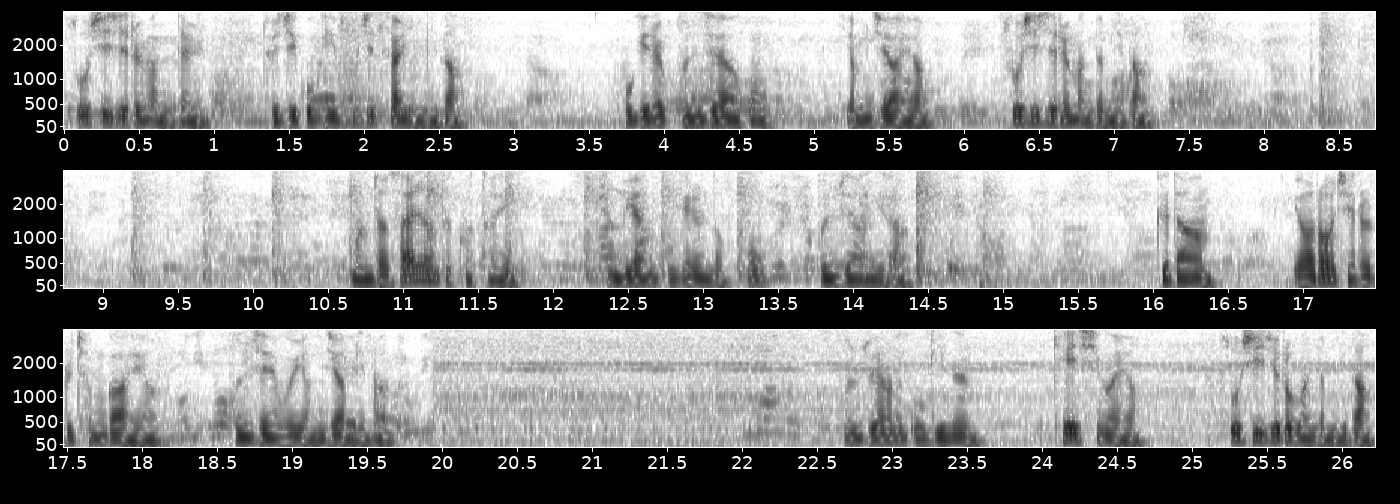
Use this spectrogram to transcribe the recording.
소시지를 만들 돼지고기 후지살입니다. 고기를 분쇄하고 염지하여 소시지를 만듭니다. 먼저 사일런트 커터에 준비한 고기를 넣고 분쇄합니다. 그 다음 여러 재료를 첨가하여 분쇄 후 염지합니다. 분쇄한 고기는 케이싱하여 소시지로 만듭니다.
